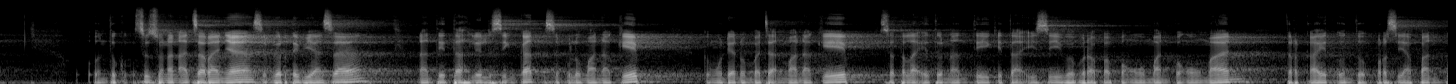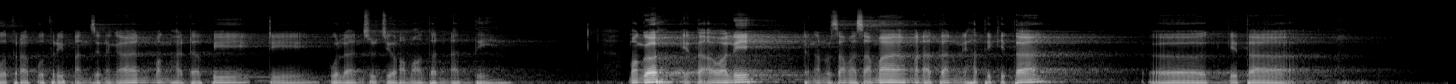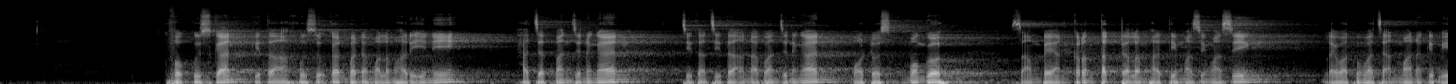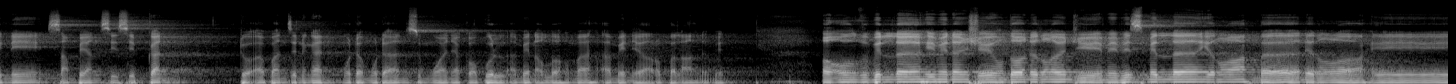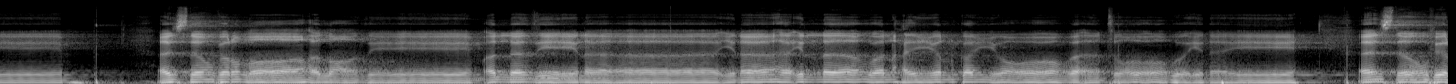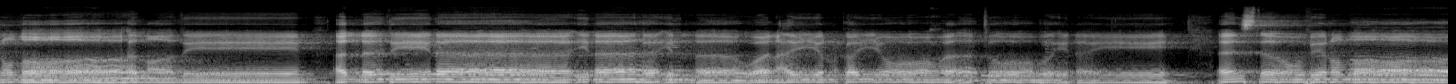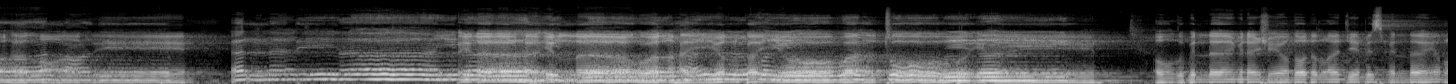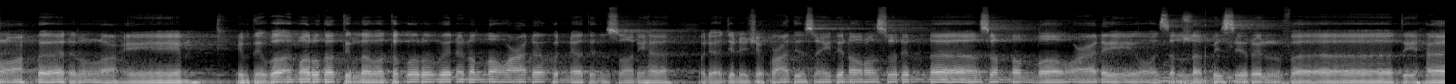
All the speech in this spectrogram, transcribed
Untuk susunan acaranya seperti biasa nanti tahlil singkat sebelum manakib kemudian pembacaan manakib setelah itu nanti kita isi beberapa pengumuman-pengumuman terkait untuk persiapan putra-putri panjenengan menghadapi di bulan suci Ramadan nanti. Monggo kita awali dengan bersama-sama menatan hati kita eh, kita fokuskan, kita khusukkan pada malam hari ini hajat panjenengan, cita-cita anak panjenengan, modos monggo sampean kerentek dalam hati masing-masing lewat pembacaan manakib ini sampean sisipkan doa panjenengan mudah-mudahan semuanya kabul amin Allahumma amin ya rabbal alamin أعوذ بالله من الشيطان الرجيم بسم الله الرحمن الرحيم أستغفر الله العظيم الذي لا إله إلا هو الحي القيوم وأتوب إليه. أستغفر الله العظيم الذي لا إله إلا هو الحي القيوم وأتوب إليه. أستغفر الله العظيم الذي لا إله إلا هو الحي القيوم وأتوب إليه. أعوذ بالله من الشيطان الرجيم. بسم الله الرحمن الرحيم. ابتغاء مرضات الله وتقرب بين الله على كل صالحة ولأجل شفاعة سيدنا رسول الله صلى الله عليه وسلم بسر الفاتحة.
